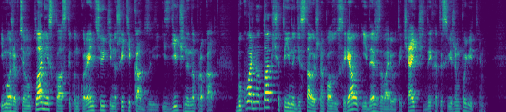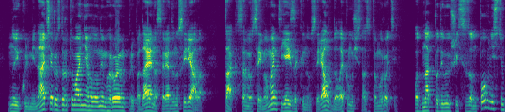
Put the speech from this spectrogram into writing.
і може в цьому плані скласти конкуренцію кіношиті Кадзу із дівчини на прокат. Буквально так, що ти іноді ставиш на паузу серіал і йдеш заварювати чай чи дихати свіжим повітрям. Ну і кульмінація роздратування головним героєм припадає на середину серіала. Так, саме в цей момент я й закинув серіал в далекому 16-му році. Однак, подивившись сезон повністю,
